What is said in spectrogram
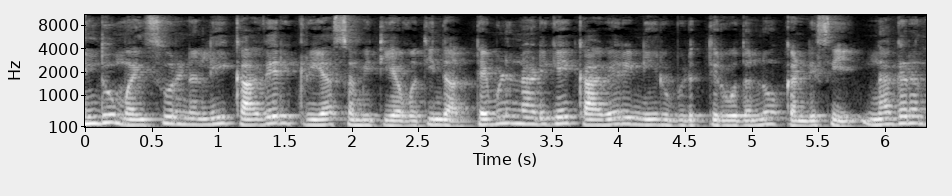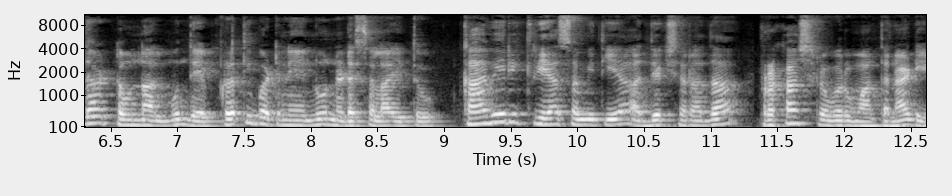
ಇಂದು ಮೈಸೂರಿನಲ್ಲಿ ಕಾವೇರಿ ಕ್ರಿಯಾ ಸಮಿತಿಯ ವತಿಯಿಂದ ತಮಿಳುನಾಡಿಗೆ ಕಾವೇರಿ ನೀರು ಬಿಡುತ್ತಿರುವುದನ್ನು ಖಂಡಿಸಿ ನಗರದ ಟೌನ್ ಹಾಲ್ ಮುಂದೆ ಪ್ರತಿಭಟನೆಯನ್ನು ನಡೆಸಲಾಯಿತು. ಕಾವೇರಿ ಕ್ರಿಯಾ ಸಮಿತಿಯ ಅಧ್ಯಕ್ಷರಾದ ಪ್ರಕಾಶ್ ರವರು ಮಾತನಾಡಿ,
